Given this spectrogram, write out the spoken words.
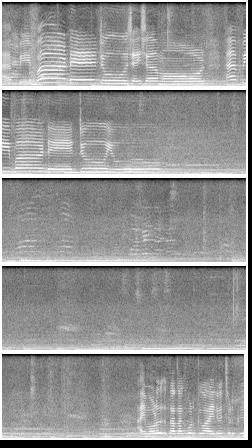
Happy birthday to Jaishamol. Happy birthday to you. അയ്മോൾ താത്താക്ക് കൊടുക്ക് വായിൽ വെച്ചെടുക്ക്.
